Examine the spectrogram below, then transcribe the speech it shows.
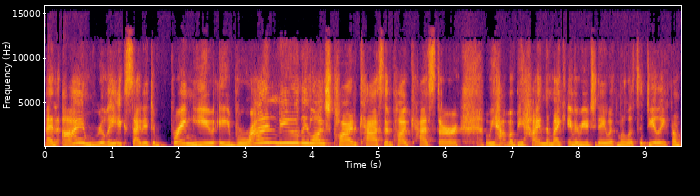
And I'm really excited to bring you a brand newly launched podcast and podcaster. We have a behind the mic interview today with Melissa Deally from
